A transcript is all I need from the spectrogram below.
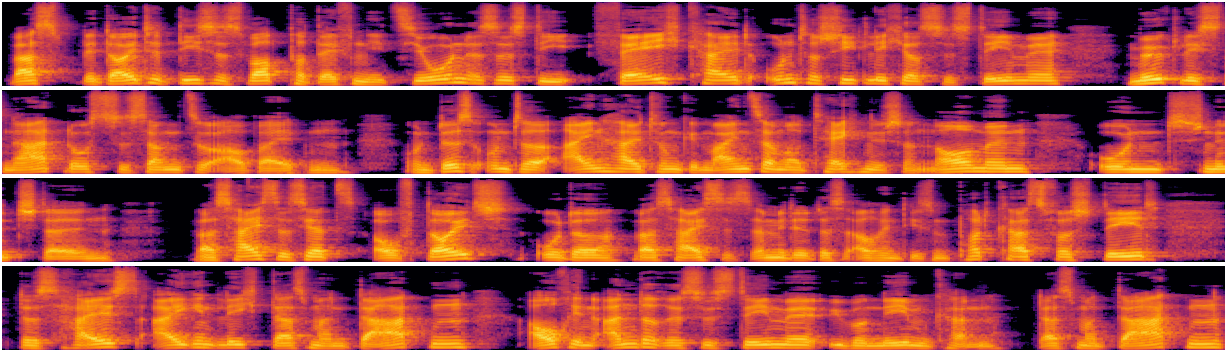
Was bedeutet dieses Wort per Definition? Es ist die Fähigkeit unterschiedlicher Systeme möglichst nahtlos zusammenzuarbeiten und das unter Einhaltung gemeinsamer technischer Normen und Schnittstellen. Was heißt es jetzt auf Deutsch oder was heißt es, damit ihr das auch in diesem Podcast versteht? Das heißt eigentlich, dass man Daten auch in andere Systeme übernehmen kann, dass man Daten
